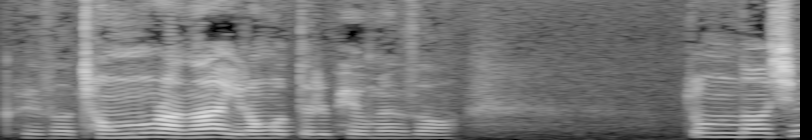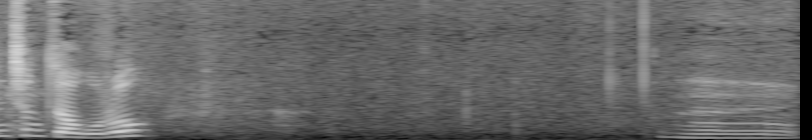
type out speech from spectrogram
그래서 정물화나 이런 것들을 배우면서 좀 더 심층적으로 음,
